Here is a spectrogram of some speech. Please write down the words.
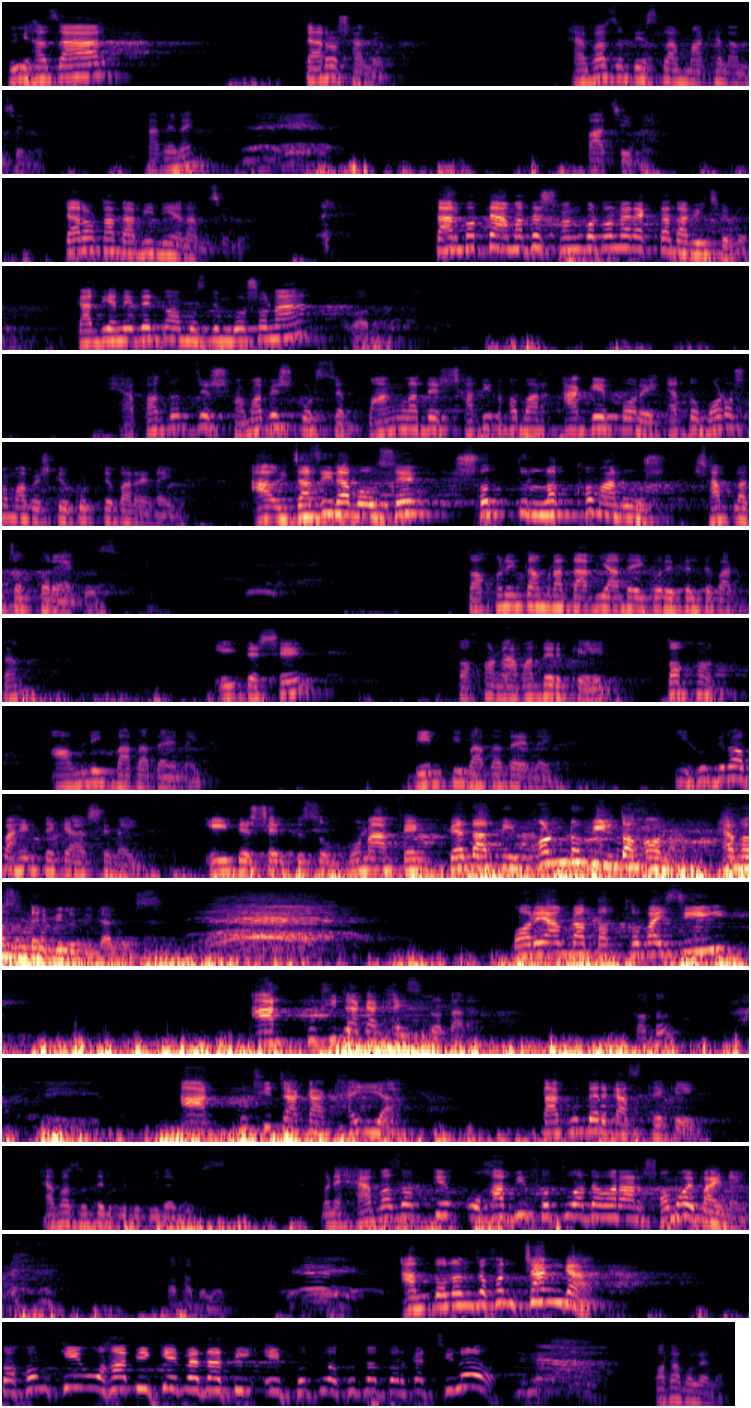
দুই হাজার তেরো সালে হেফাজত ইসলাম মাঠে নামছিল। নামে নাই? পাঁচই মে। তেরোটা দাবি নিয়ে নামছিল। তার মধ্যে আমাদের সংগঠনের একটা দাবি ছিল, কাদিয়ানিদেরকে অমুসলিম ঘোষণা করো। হেফাজত যে সমাবেশ করছে, বাংলাদেশ স্বাধীন হবার আগে পরে এত বড় সমাবেশ কেউ করতে পারে নাই। আল জাজিরা বলছে, সত্তর লক্ষ মানুষ শাপলা চত্বরে এক হয়েছে। তখনই তো আমরা দাবি আদায় করে ফেলতে পারতাম। এই দেশে তখন আমাদেরকে, তখন আওয়ামী লীগ বাধা দেয় নাই, বিএনপি বাধা দেয় নাই, ইহুদিরাও বাহির থেকে আসে নাই। এই দেশের কিছু মুনাফেক, বেদাতি ভণ্ডপীর তখন হেফাজতের বিরোধিতা করছে। পরে আমরা তথ্য পাইছি, আট কোটি টাকা খাইছিল তারা। কত? আট কোটি টাকা খাইয়া তাগুতের কাছ থেকে হেফাজতের বিরোধিতা করছে। মানে হেফাজতকে ওহাবি ফতুয়া দেওয়ার আর সময় পায় নাই। কথা বলে না। আন্দোলন যখন চাঙ্গা, তখন কে ওহাবি, কে বেদাতি, এই ফতুয়া খোঁজার দরকার ছিল? কথা বলে না।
